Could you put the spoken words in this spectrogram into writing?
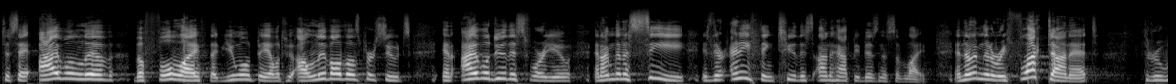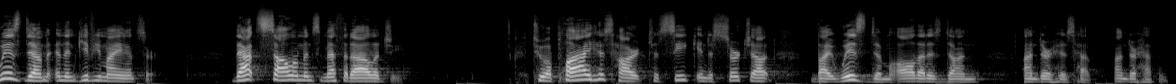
to say, I will live the full life that you won't be able to. I'll live all those pursuits, and I will do this for you, and I'm going to see, is there anything to this unhappy business of life? And then I'm going to reflect on it through wisdom and then give you my answer. That's Solomon's methodology to apply his heart to seek and to search out by wisdom all that is done under, his under heaven.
